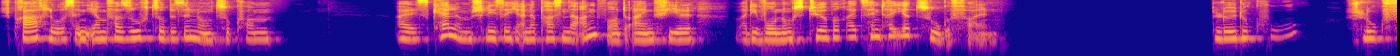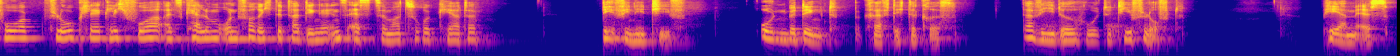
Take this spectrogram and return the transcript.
sprachlos in ihrem Versuch zur Besinnung zu kommen. Als Callum schließlich eine passende Antwort einfiel, war die Wohnungstür bereits hinter ihr zugefallen. Blöde Kuh, schlug vor, Flo kläglich vor, als Callum unverrichteter Dinge ins Esszimmer zurückkehrte. Definitiv. Unbedingt, bekräftigte Chris. Davide holte tief Luft. PMS.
